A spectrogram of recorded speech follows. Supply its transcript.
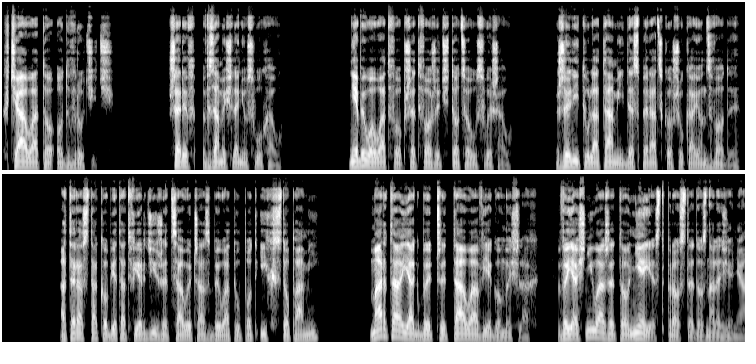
Chciała to odwrócić. Szeryf w zamyśleniu słuchał. Nie było łatwo przetworzyć to, co usłyszał. Żyli tu latami, desperacko szukając wody. A teraz ta kobieta twierdzi, że cały czas była tu pod ich stopami? Marta jakby czytała w jego myślach. Wyjaśniła, że to nie jest proste do znalezienia.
